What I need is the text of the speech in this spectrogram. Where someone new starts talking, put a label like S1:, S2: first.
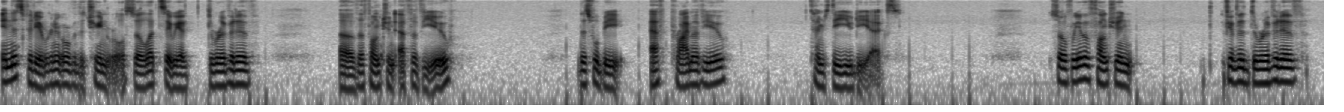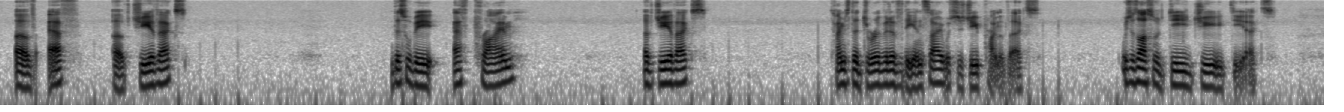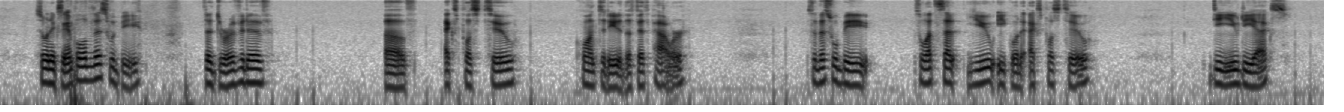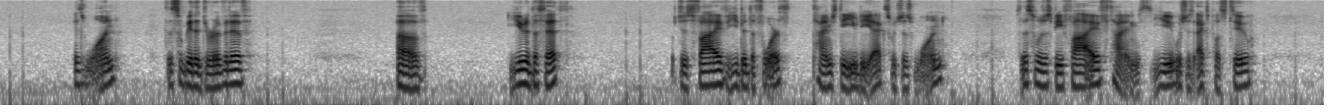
S1: in this video, we're going to go over the chain rule. So let's say we have derivative of the function f of u. This will be f prime of u times du dx. So if we have a function, if you have the derivative of f of g of x, this will be f prime of g of x times the derivative of the inside, which is g prime of x, which is also dg dx. So an example of this would be the derivative of x plus 2 quantity to the fifth power. So this will be, so let's set u equal to x plus 2. du dx is 1. So this will be the derivative of u to the fifth, which is 5 u to the fourth, times du dx, which is 1. So this will just be 5 times u, which is x plus 2,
